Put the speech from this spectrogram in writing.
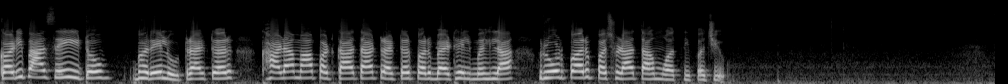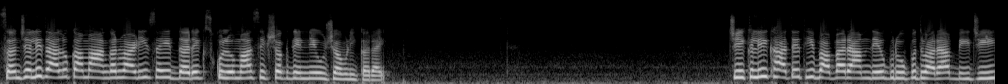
કડી પાસે ઈટો ભરેલું ટ્રેક્ટર ખાડામાં પટકાતા ટ્રેક્ટર પર બેઠેલ મહિલા રોડ પર પછડાતા મોત નીપજ્યું. સંજેલી તાલુકામાં આંગણવાડી સહિત દરેક સ્કૂલોમાં શિક્ષક દિનની ઉજવણી કરાઈ. ચીખલી ખાતેથી બાબા રામદેવ ગ્રુપ દ્વારા બીજી,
